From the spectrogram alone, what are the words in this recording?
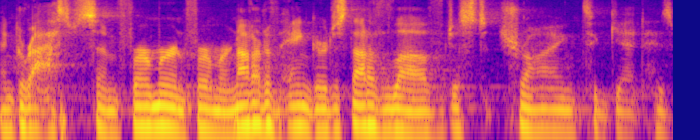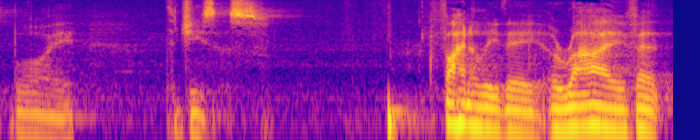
and grasps him firmer and firmer, not out of anger, just out of love, just trying to get his boy to Jesus finally they arrive at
